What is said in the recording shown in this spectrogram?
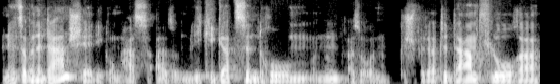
Wenn du jetzt aber eine Darmschädigung hast, also ein Leaky Gut Syndrom, ne, also eine gesplitterte Darmflora,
